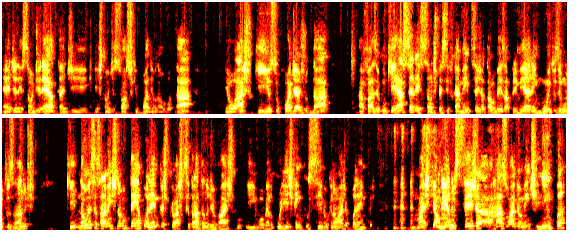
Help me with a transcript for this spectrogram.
é, de eleição direta, de questão de sócios que podem ou não votar, eu acho que isso pode ajudar a fazer com que essa eleição especificamente seja talvez a primeira em muitos e muitos anos que não necessariamente não tenha polêmicas, porque eu acho que se tratando de Vasco e envolvendo política é impossível que não haja polêmicas, mas que ao menos seja razoavelmente limpa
